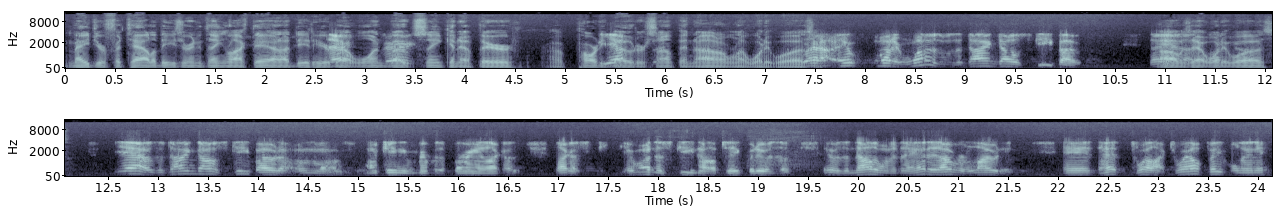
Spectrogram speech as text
major fatalities or anything like that. I did hear They're about one very- boat sinking up there, a party Yep. boat or something. I don't know what it was. Well, it, what it was was a dying dog ski boat. They oh, was a- that what it was? Yeah, it was a dying dog ski boat. Oh, I can't even remember the brand. Like a, like a, it wasn't a ski nautique, but it was a, it was another one, and they had it overloaded, and had twelve, like twelve people in it,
